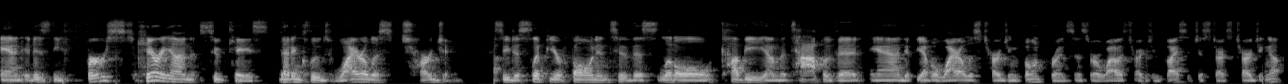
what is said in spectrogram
and it is the first carry on suitcase that includes wireless charging. So you just slip your phone into this little cubby on the top of it. And if you have a wireless charging phone, for instance, or a wireless charging device, it just starts charging up.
